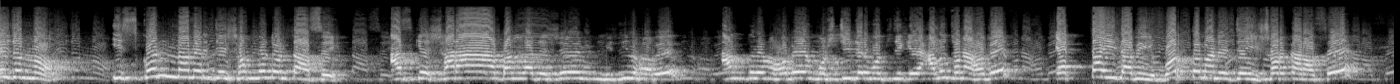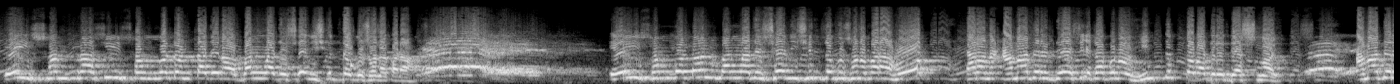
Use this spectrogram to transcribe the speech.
এই জন্য ইস্কন নামের যে সংগঠনটা আছে, আজকে সারা বাংলাদেশে মিছিল হবে। আন্দোলন হবে, মসজিদের মধ্যে আলোচনা হবে। একটাই দাবি, বর্তমানে যেই সরকার আছে, এই সন্ত্রাসী সংগঠনটা যেন বাংলাদেশে নিষিদ্ধ ঘোষণা করা এই সংগঠন বাংলাদেশে নিষিদ্ধ ঘোষণা করা হোক, কারণ আমাদের দেশ এটা কোনো হিন্দুত্ববাদের দেশ নয়। আমাদের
